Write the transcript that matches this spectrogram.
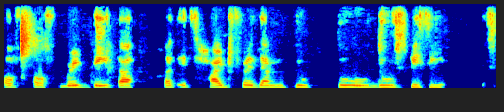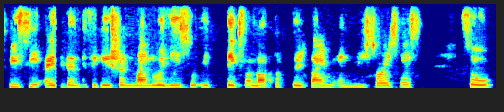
of, of bird data, but it's hard for them to, to do species species identification manually, so it takes a lot of their time and resources. So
